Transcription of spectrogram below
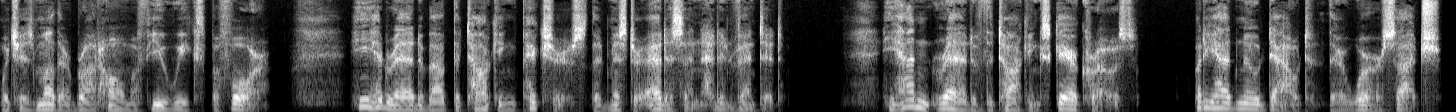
which his mother brought home a few weeks before, he had read about the talking pictures that Mr. Edison had invented. He hadn't read of the talking scarecrows, but he had no doubt there were such.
